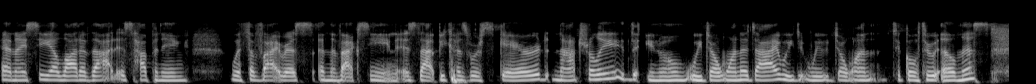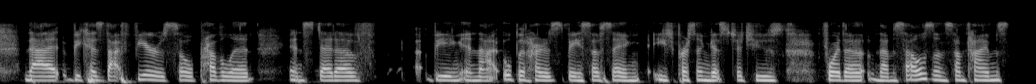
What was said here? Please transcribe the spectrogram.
and i see a lot of that is happening with the virus and the vaccine is that because we're scared naturally that, you know we don't want to die we, we don't want to go through illness that because that fear is so prevalent instead of being in that open-hearted space of saying each person gets to choose for the themselves. And sometimes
